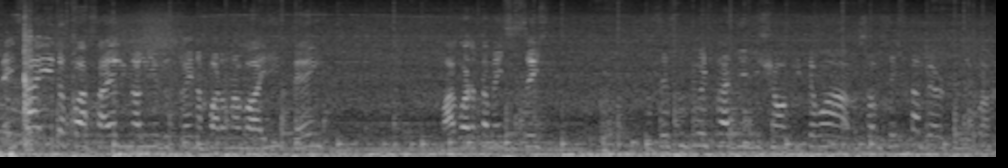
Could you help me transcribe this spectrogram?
Tem saída pra sair ali na linha do trem na Paranavaí, tem. Mas agora também se vocês. Se você subiu uma estradinha de chão aqui, tem uma. Só não sei se tá aberto ali embaixo.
